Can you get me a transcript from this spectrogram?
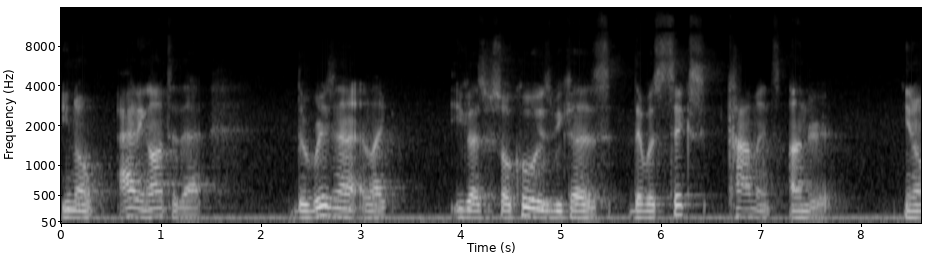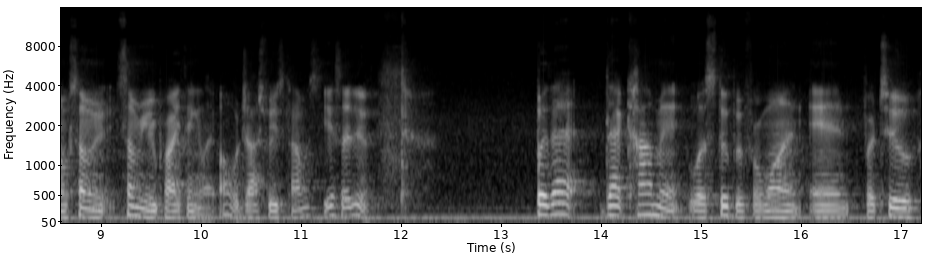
you know, adding on to that, the reason I, like, you guys are so cool is because there was six comments under it. You know, some some of you are probably thinking like, "Oh, Josh reads comments." Yes, I do. But that that comment was stupid for one, and for two,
